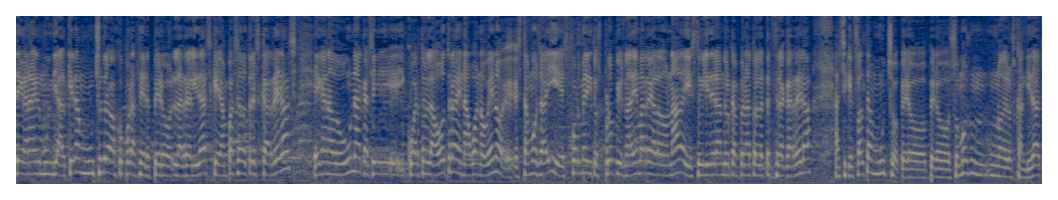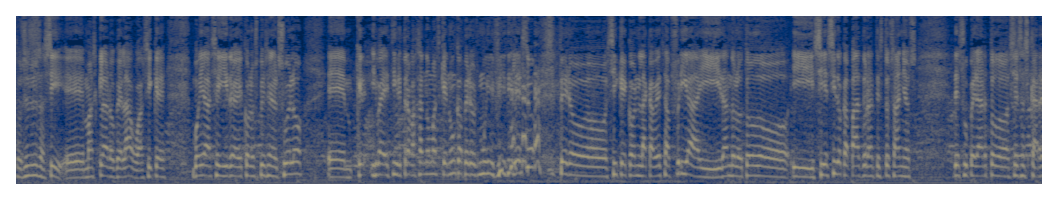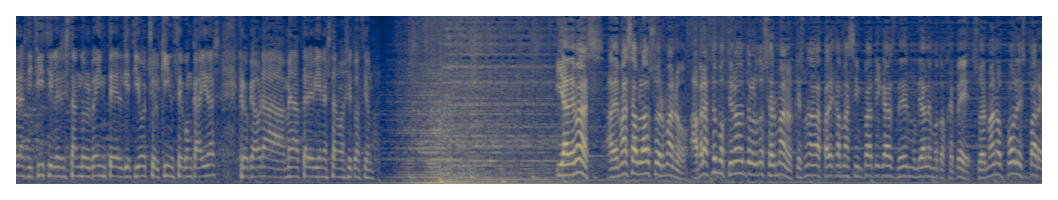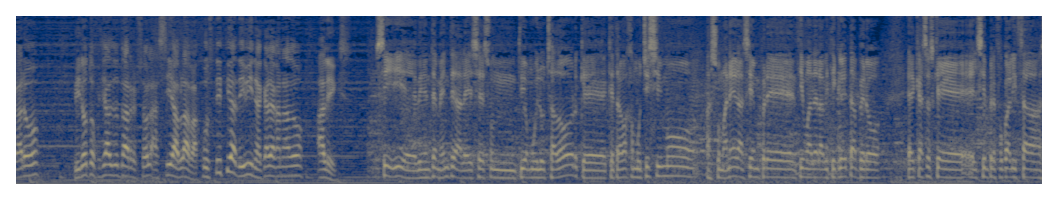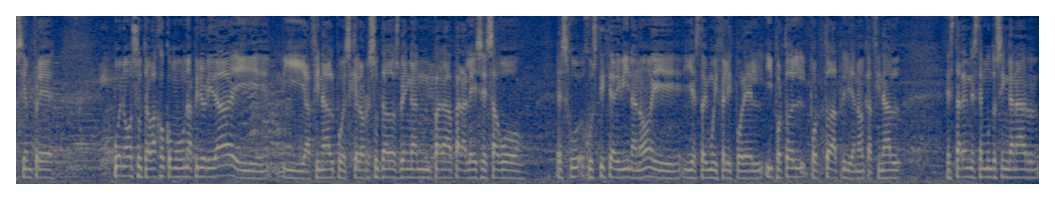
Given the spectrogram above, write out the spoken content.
De, ganar el mundial. Queda mucho trabajo por hacer, pero la realidad es que han pasado tres carreras, he ganado una, casi cuarto en la otra, en agua noveno. Estamos ahí, es por méritos propios, nadie me ha regalado nada y estoy liderando el campeonato en la tercera carrera, así que falta mucho, pero, pero somos uno de los candidatos, eso es así, eh, más claro que el agua. Así que voy a seguir eh, con los pies en el suelo. Eh, iba a decir trabajando más que nunca, pero es muy difícil eso. pero sí que con la cabeza fría y dándolo todo. Y sí he sido capaz durante estos años de superar todas esas carreras difíciles, estando el 20, el 18, el 15 con caídas. Creo que ahora me adaptaré bien a esta nueva situación. Y además, además ha hablado su hermano. Abrazo emocionado entre los dos hermanos, que es una de las parejas más simpáticas del Mundial de MotoGP. Su hermano Paul Espargaró, piloto oficial de Utah Repsol, así hablaba. Justicia divina que haya ganado Alex. Sí, evidentemente, Alex es un tío muy luchador, que, trabaja muchísimo a su manera, siempre encima de la bicicleta, pero el caso es que él siempre focaliza siempre bueno, su trabajo como una prioridad y, al final pues que los resultados vengan para, para Alex es algo es justicia divina, ¿no? Y, estoy muy feliz por él y por todo el, por toda Aprilia, ¿no? Que al final estar en este mundo sin ganar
